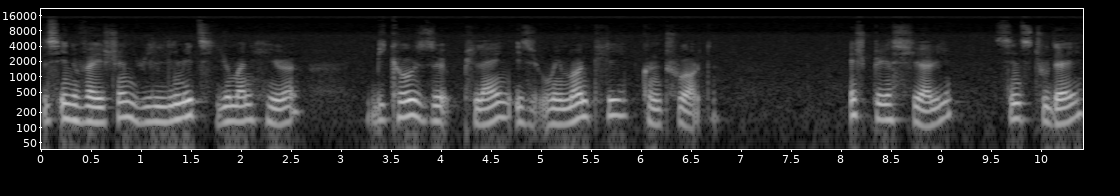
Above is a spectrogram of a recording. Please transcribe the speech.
this innovation will limit human error because the plane is remotely controlled, especially since today,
